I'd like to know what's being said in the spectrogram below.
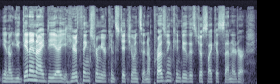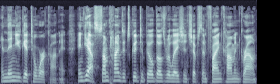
you know, you get an idea, you hear things from your constituents, and a president can do this just like a senator, and then you get to work on it. And yes, sometimes it's good to build those relationships and find common ground,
